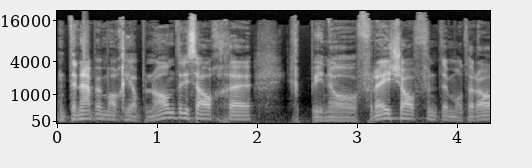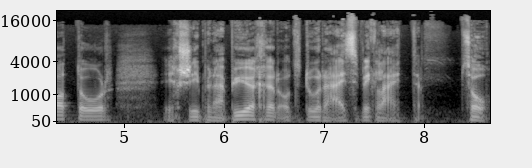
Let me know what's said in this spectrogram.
Und daneben mache ich aber noch andere Sachen. Ich bin noch freischaffender Moderator. Ich schreibe auch Bücher oder durch Reisen begleiten. So,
